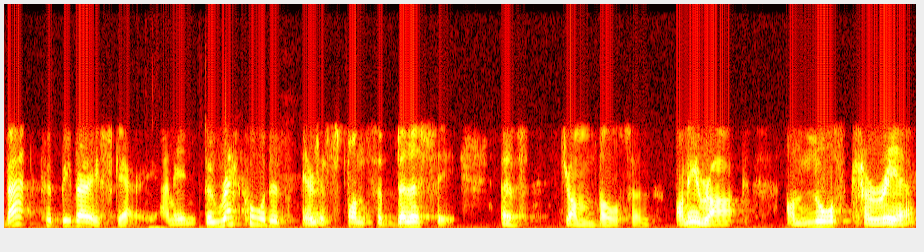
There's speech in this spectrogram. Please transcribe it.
that could be very scary. I mean, the record of irresponsibility of John Bolton on Iraq, on North Korea,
